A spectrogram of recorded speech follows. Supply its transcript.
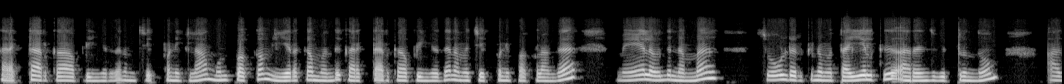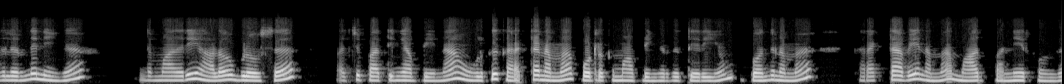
கரெக்டாக இருக்கா அப்படிங்கிறத நம்ம செக் பண்ணிக்கலாம். முன்பக்கம் இறக்கம் வந்து கரெக்டாக இருக்கா அப்படிங்கிறத நம்ம செக் பண்ணி பார்க்கலாங்க. மேலே வந்து நம்ம ஷோல்டருக்கு நம்ம தையலுக்கு அரைஞ்சு விட்டுருந்தோம். அதுலேருந்து நீங்கள் இந்த மாதிரி அளவு ப்ளவுஸை வச்சு பார்த்தீங்க அப்படின்னா உங்களுக்கு கரெக்டாக நம்ம போட்டிருக்கோமா அப்படிங்கிறது தெரியும். இப்போ வந்து நம்ம கரெக்டாகவே நம்ம மார்க் பண்ணியிருக்கோங்க.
